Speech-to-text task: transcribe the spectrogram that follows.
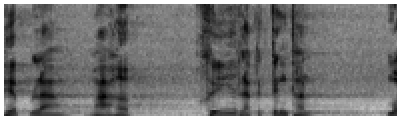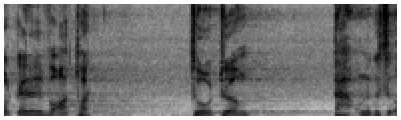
Hiệp là hòa hợp, Khí là cái tinh thần. Một cái võ thuật, Chủ trương Tạo nên cái sự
